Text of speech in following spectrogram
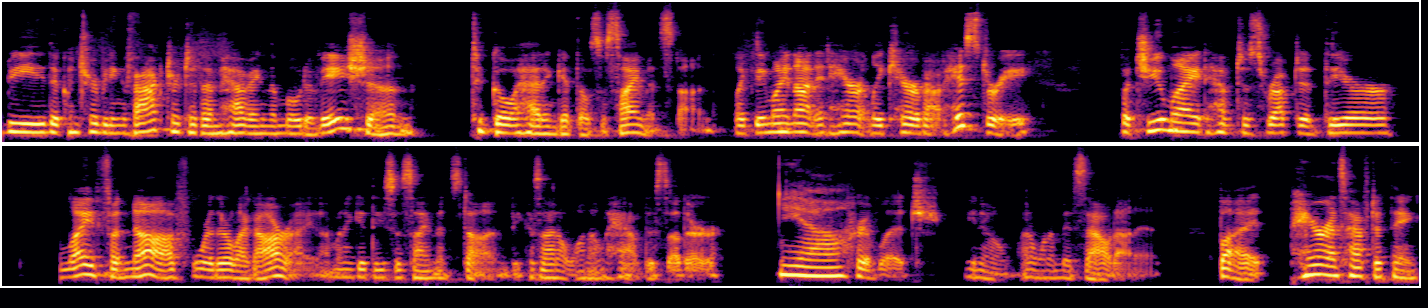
be the contributing factor to them having the motivation to go ahead and get those assignments done. Like they might not inherently care about history, but you might have disrupted their life enough where they're like, all right, I'm going to get these assignments done because I don't want to have this other Yeah. privilege. You know, I don't want to miss out on it. But parents have to think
